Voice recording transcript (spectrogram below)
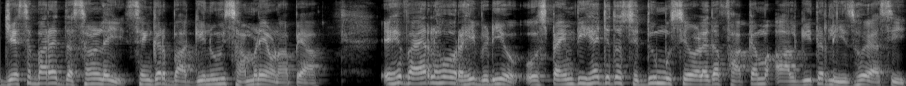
ਜਿਸ ਬਾਰੇ ਦੱਸਣ ਲਈ ਸਿੰਗਰ ਬਾਗੀ ਨੂੰ ਵੀ ਸਾਹਮਣੇ ਆਉਣਾ ਪਿਆ। ਇਹ ਵਾਇਰਲ ਹੋ ਰਹੀ ਵੀਡੀਓ ਉਸ ਟਾਈਮ ਦੀ ਹੈ ਜਦੋਂ ਸਿੱਧੂ ਮੂਸੇਵਾਲੇ ਦਾ ਫਾਕਮ ਆਲਗੀਤ ਰਿਲੀਜ਼ ਹੋਇਆ ਸੀ।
